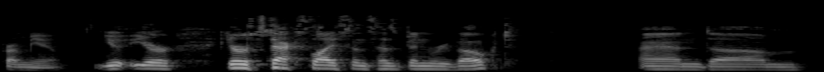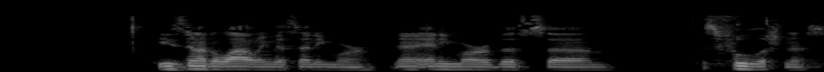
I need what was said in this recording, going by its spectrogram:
from you. you your your sex license has been revoked, and um, he's not allowing this anymore. Any more of this um, this foolishness.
